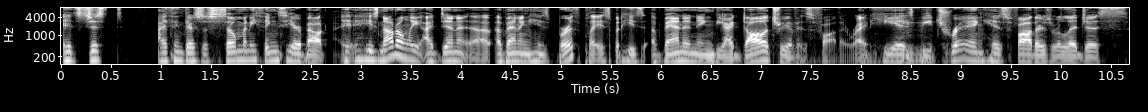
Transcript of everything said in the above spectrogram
It's just I think there's just so many things here about he's not only identi- uh, abandoning his birthplace, but he's abandoning the idolatry of his father. Right? He is Mhm. betraying his father's religious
